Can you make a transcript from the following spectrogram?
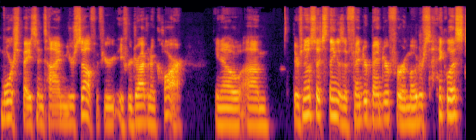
more space and time yourself if you're if you're driving a car. You know, um, there's no such thing as a fender bender for a motorcyclist.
